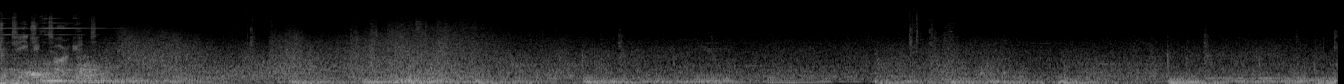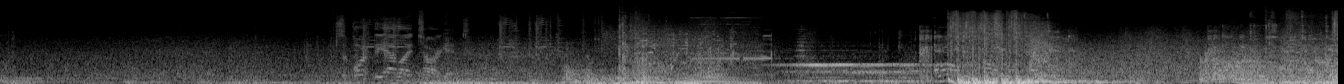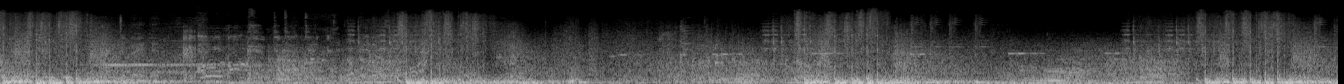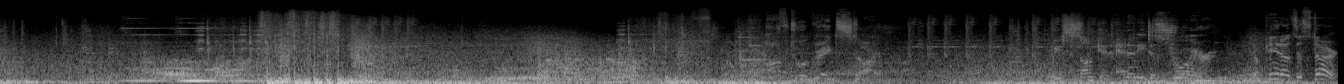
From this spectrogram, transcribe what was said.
strategic target. Support the allied target. Enemy destroyer. Torpedoes astern.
